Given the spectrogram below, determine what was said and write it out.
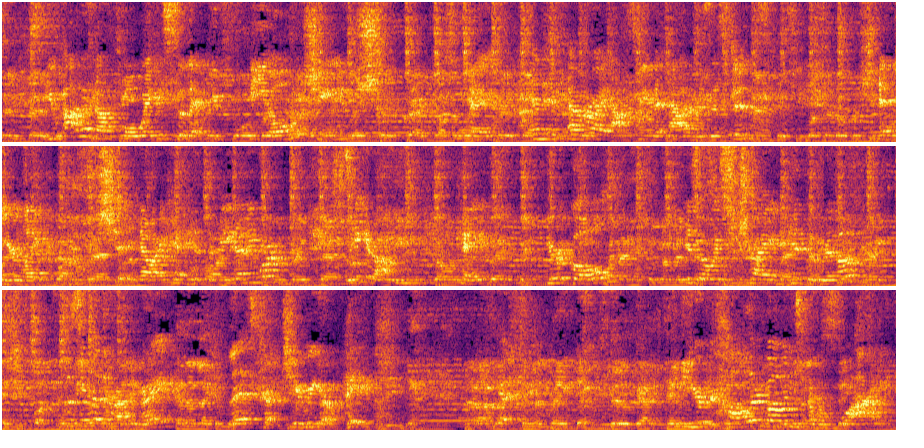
You add enough always so that you feel change. Okay? And if ever I ask you to add resistance, and you're like, oh, shit, now I can't hit the beat anymore, take it off. Okay? Your goal is always to try and hit the rhythm. This is rhythm ride, right? Let's crunch. Here we go. Hey. Your collarbones are wide,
